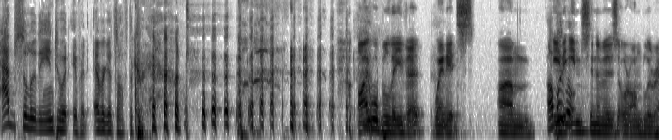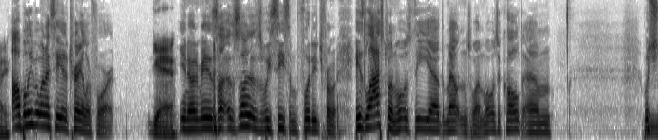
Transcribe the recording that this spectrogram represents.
absolutely into it if it ever gets off the ground. I will believe it when it's um, either it- in cinemas or on Blu-ray. I'll believe it when I see a trailer for it. Yeah, You know what I mean? As, as long as we see some footage from it. His last one, what was the uh, the mountains one? What was it called? Um, which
